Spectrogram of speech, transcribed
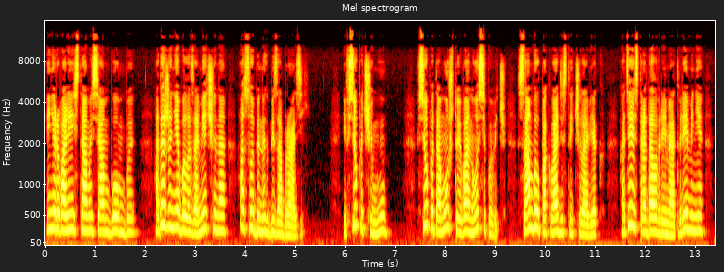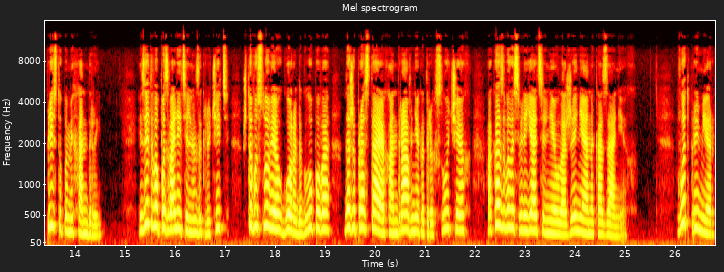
и не рвались там и сям бомбы, а даже не было замечено особенных безобразий. И все почему? Все потому, что Иван Осипович сам был покладистый человек, хотя и страдал время от времени приступами хандры. Из этого позволительно заключить, что в условиях города Глупого даже простая хандра в некоторых случаях оказывалась влиятельнее уложения о наказаниях. Вот пример.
